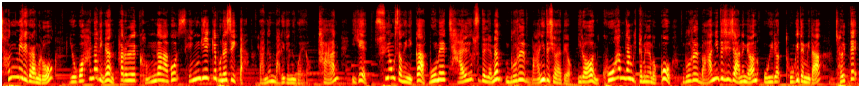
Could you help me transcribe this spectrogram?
1000mg으로 요거 한 알이면 하루를 건강하고 생기 있게 보낼 수 있다. 라는 말이 되는 거예요. 단, 이게 수용성이니까 몸에 잘 흡수되려면 물을 많이 드셔야 돼요. 이런 고함량 비타민을 먹고 물을 많이 드시지 않으면 오히려 독이 됩니다. 절대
